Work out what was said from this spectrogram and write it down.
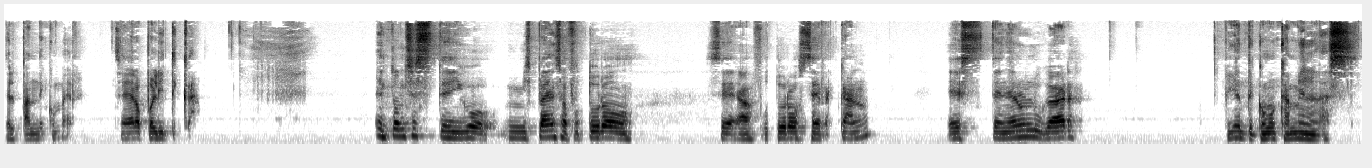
del pan de comer, cero política. Entonces te digo, mis planes a futuro, a futuro cercano, es tener un lugar, fíjate cómo cambian las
